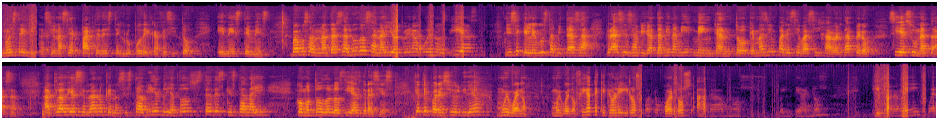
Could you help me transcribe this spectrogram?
nuestra invitación a ser parte de este grupo del cafecito en este mes. Vamos a mandar saludos a Nayo Olvera, buenos días. Dice que le gusta mi taza. Gracias, amiga. También a mí me encantó, que más bien parece vasija, ¿verdad? Pero sí es una taza. A Claudia Serrano que nos está viendo y a todos ustedes que están ahí como todos los días, gracias. ¿Qué te pareció el video? Muy bueno, muy bueno. Fíjate que yo leí los cuatro acuerdos hace unos 20 años y para mí fue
